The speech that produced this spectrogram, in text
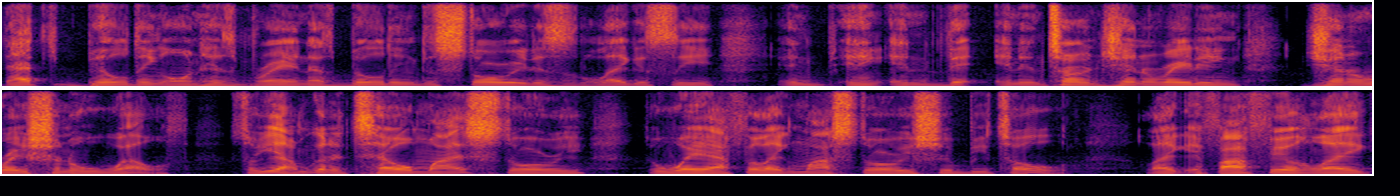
That's building on his brand. That's building the story, this legacy, and and and, the, and in turn generating generational wealth. So yeah, I'm gonna tell my story the way I feel like my story should be told. Like if I feel like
